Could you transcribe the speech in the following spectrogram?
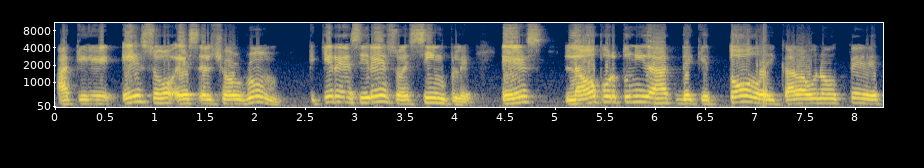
A que eso es el showroom. ¿Qué quiere decir eso? Es simple, es la oportunidad de que todos y cada uno de ustedes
